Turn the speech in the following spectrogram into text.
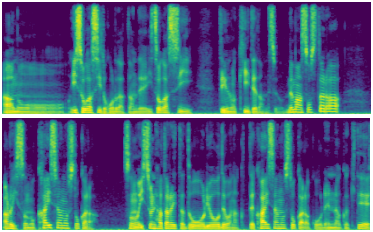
あの、忙しいところだったんで、忙しいっていうのを聞いてたんですよ。で、まあそしたら、ある日その会社の人から、その一緒に働いてた同僚ではなくて、会社の人からこう連絡が来て、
